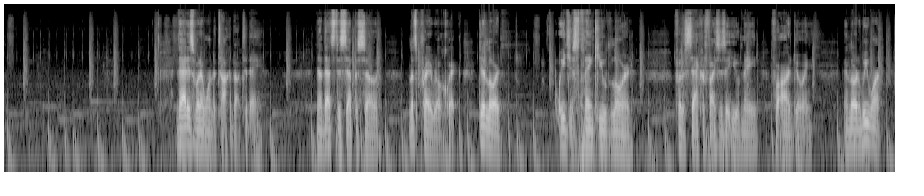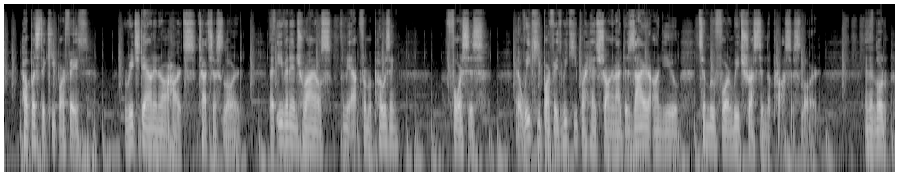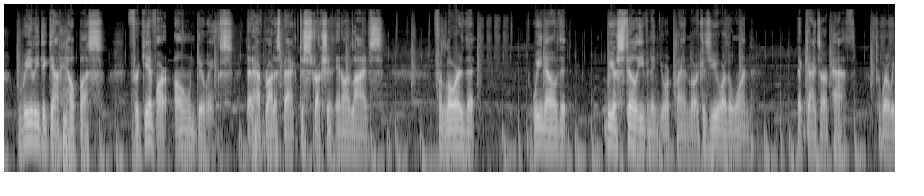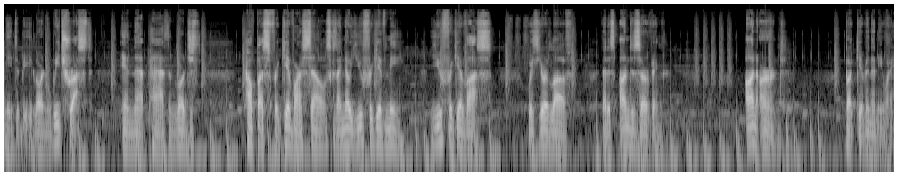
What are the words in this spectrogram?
That is what I want to talk about today. Now, that's this episode. Let's pray real quick. Dear Lord, we just thank you, Lord, for the sacrifices that you've made for our doing. And Lord, we want help us to keep our faith. Reach down in our hearts. Touch us, Lord. That even in trials from the from opposing forces, that we keep our faith, we keep our head strong and our desire on you to move forward. And we trust in the process, Lord. And then, Lord, really dig down, help us forgive our own doings that have brought us back, destruction in our lives. For, Lord, that we know that we are still even in your plan, Lord, because you are the one that guides our path to where we need to be, Lord. And we trust in that path. And Lord, just help us forgive ourselves because I know you forgive me. You forgive us with your love that is undeserving, unearned, but given anyway.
